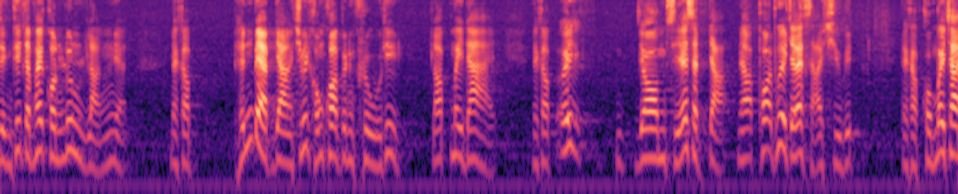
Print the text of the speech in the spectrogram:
สิ่งที่ทำให้คนรุ่นหลังเนี่ยนะครับเห็นแบบอย่างชีวิตของความเป็นครูที่รับไม่ได้นะครับ เอ้ย ยอมเสียสัจจะนะเพราะเพื่อจะรักษาชีวิตนะครับคงไม่ใช่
